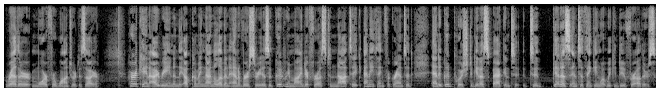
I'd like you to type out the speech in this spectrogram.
rather, more for want or desire. Hurricane Irene and the upcoming 9 11 anniversary is a good reminder for us to not take anything for granted and a good push to get us back into to get us into thinking what we can do for others.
